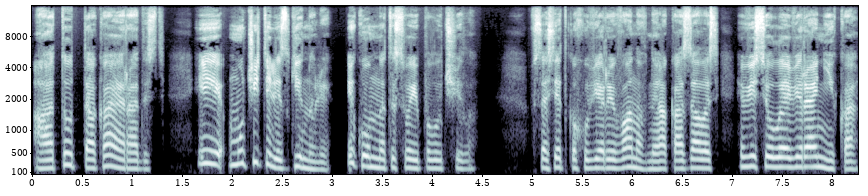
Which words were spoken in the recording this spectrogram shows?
А тут такая радость. И мучители сгинули, и комнаты свои получила. В соседках у Веры Ивановны оказалась веселая Вероника.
